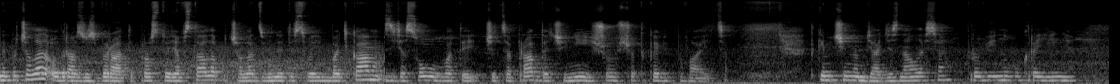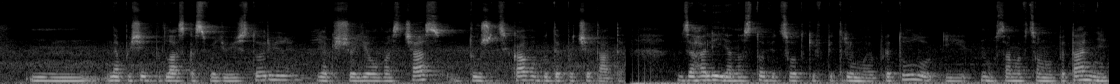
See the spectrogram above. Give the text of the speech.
не почала одразу збирати, просто я встала, почала дзвонити своїм батькам, з'ясовувати, чи це правда, чи ні, і що, що таке відбувається. Таким чином я дізналася про війну в Україні. Напишіть, будь ласка, свою історію. Якщо є у вас час, дуже цікаво буде почитати. Взагалі я на 100% підтримую притулу, і ну, саме в цьому питанні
